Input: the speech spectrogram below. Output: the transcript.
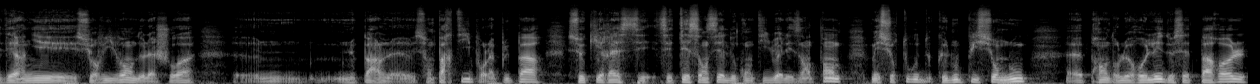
derniers survivants de la Shoah euh, parlent, sont partis pour la plupart. Ce qui reste, c'est essentiel de continuer à les entendre, mais surtout que nous puissions, nous, euh, prendre le relais de cette parole,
